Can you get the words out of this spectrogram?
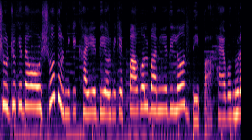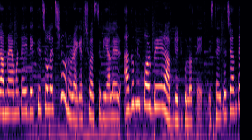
সূর্যকে দেওয়া ওষুধ উর্মিকে খাইয়ে দিয়ে উর্মিকে পাগল বানিয়ে দিল দীপা। হ্যাঁ বন্ধুরা, আমরা এমনটাই দেখতে চলেছি অনুরাগের ছোঁয়া সিরিয়ালের আগামী পর্বের আপডেটগুলোতে। বিস্তারিত জানতে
